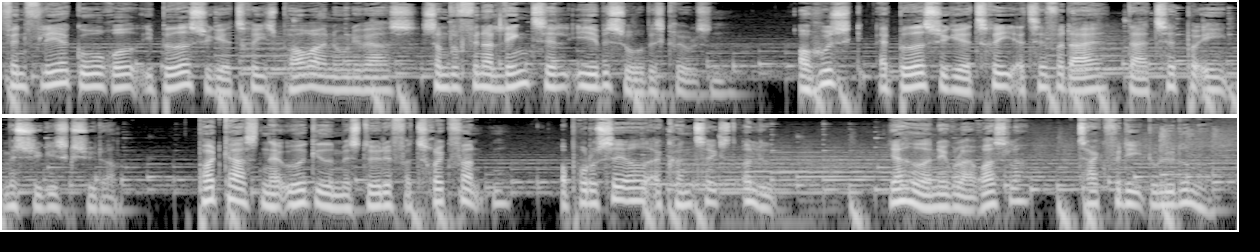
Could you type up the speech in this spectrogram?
Find flere gode råd i Bedre Psykiatris pårørende univers, som du finder link til i episodebeskrivelsen. Og husk, at Bedre Psykiatri er til for dig, der er tæt på en med psykisk sygdom. Podcasten er udgivet med støtte fra Trykfonden og produceret af Kontekst og Lyd. Jeg hedder Nikolaj Rosler. Tak fordi du lyttede med.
